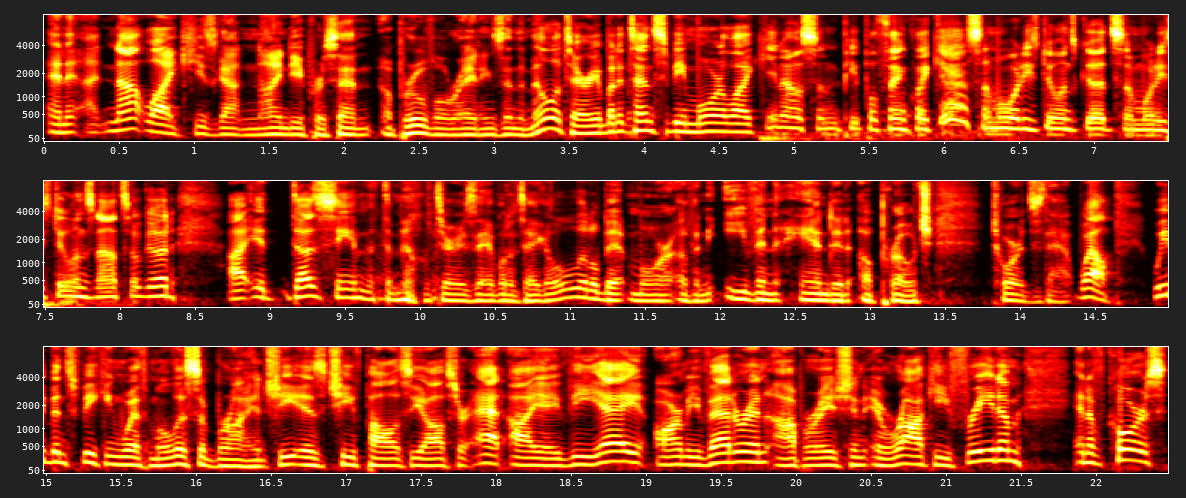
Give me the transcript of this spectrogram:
and uh, not like he's got ninety percent approval ratings in the military, but it tends to be more like you know, some people think like, yeah, some of what he's doing is good, some of what he's doing is not so good. Uh, it does seem that the military is able to take a little bit more of an even-handed approach towards that. Well, we've been speaking with Melissa Bryant. She is Chief Policy Officer at IAVA, Army veteran, Operation Iraqi Freedom. And of course,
